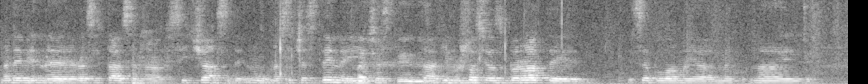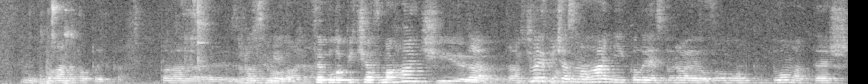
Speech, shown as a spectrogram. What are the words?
в мене він е, розлітався на всі части, ну, на всі частини. І, На частини. так, і прийшлося його збирати. І це була моя най, най, ну, погана попитка. Погана Зрозуміло. Це було під час змагань чи Так, так. Ну і під час змагань, і коли я збираю головоломки вдома, теж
